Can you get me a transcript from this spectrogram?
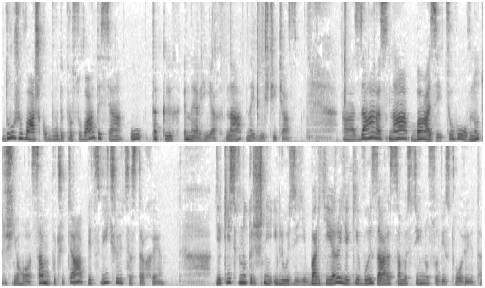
дуже важко буде просуватися у таких енергіях на найближчий час. Зараз на базі цього внутрішнього самопочуття підсвічуються страхи, якісь внутрішні ілюзії, бар'єри, які ви зараз самостійно собі створюєте.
